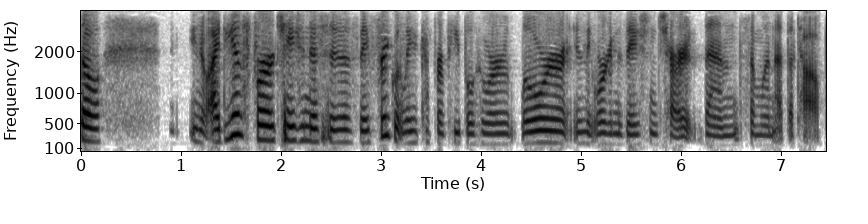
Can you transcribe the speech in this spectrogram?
So you know, ideas for change initiatives, they frequently come from people who are lower in the organization chart than someone at the top.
